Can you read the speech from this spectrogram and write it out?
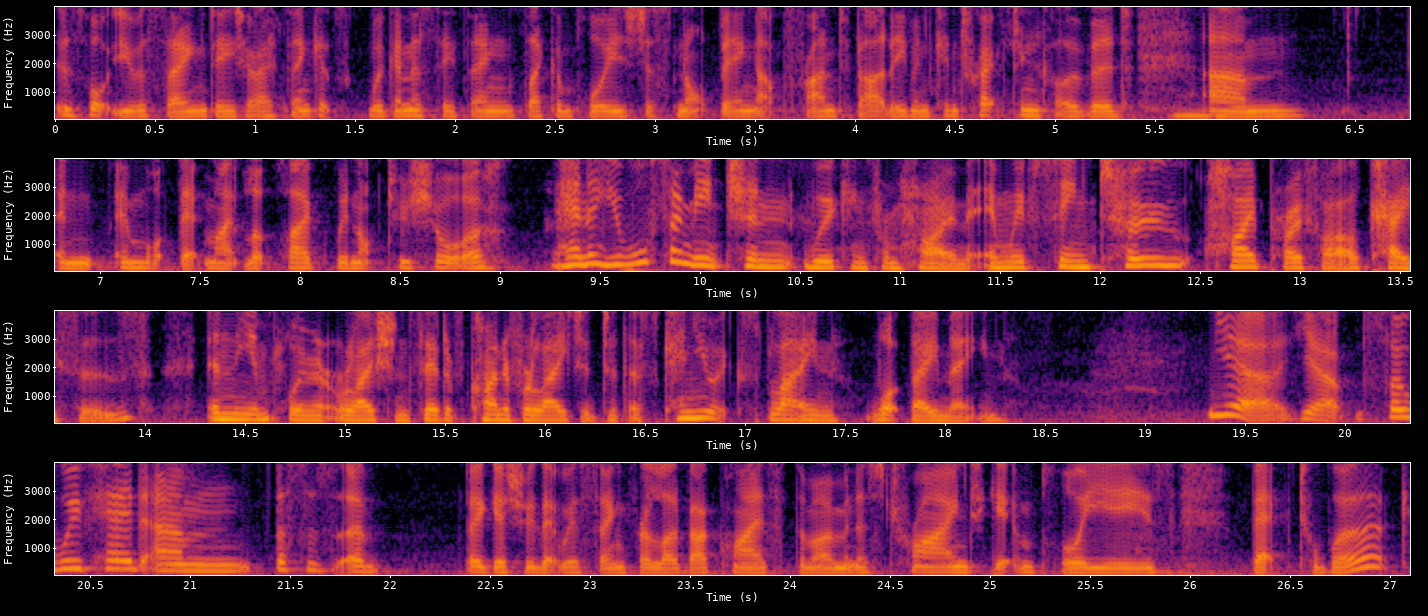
is what you were saying, Dita. I think it's we're going to see things like employees just not being upfront about even contracting COVID, mm. um, and and what that might look like. We're not too sure. Hannah, you also mentioned working from home, and we've seen two high profile cases in the employment relations that have kind of related to this. Can you explain what they mean? Yeah, yeah. So we've had um, this is a big issue that we're seeing for a lot of our clients at the moment is trying to get employees back to work.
